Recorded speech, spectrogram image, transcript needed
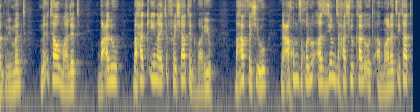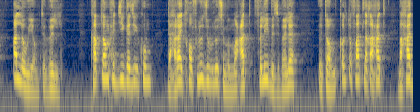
Agreement ምእታው ማለት ባዕሉ ብሓቂ ናይ ጥፈሻ ተግባር እዩ። ብሓፈሽኡ ንዓኹም ዝኾኑ ኣዝዮም ዝሓሹ ካልኦት ኣማራጺታት ኣለዉ'ዮም ትብል። ካብቶም ሕጂ ገዚእኩም ዳሕራይ ትኸፍሉ ዝብሉ ስምምዓት ፍልይ ብዝበለ፣ እቶም ቅልጡፋት ለቓሓት ብሓደ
